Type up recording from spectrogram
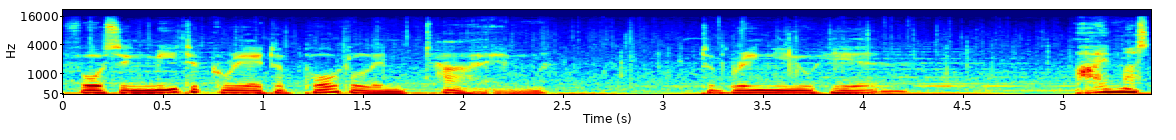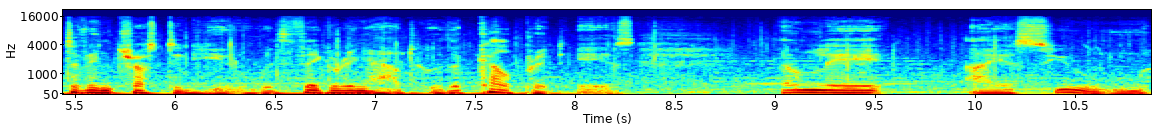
forcing me to create a portal in time to bring you here? I must have entrusted you with figuring out who the culprit is. Only, I assume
